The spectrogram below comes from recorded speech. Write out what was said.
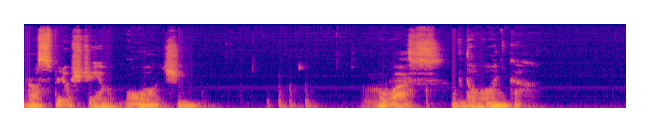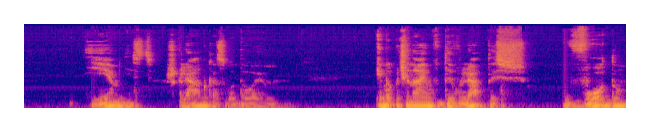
Розплющуємо очі у вас в долоньках, ємність, шклянка з водою. І ми починаємо вдивлятись в воду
